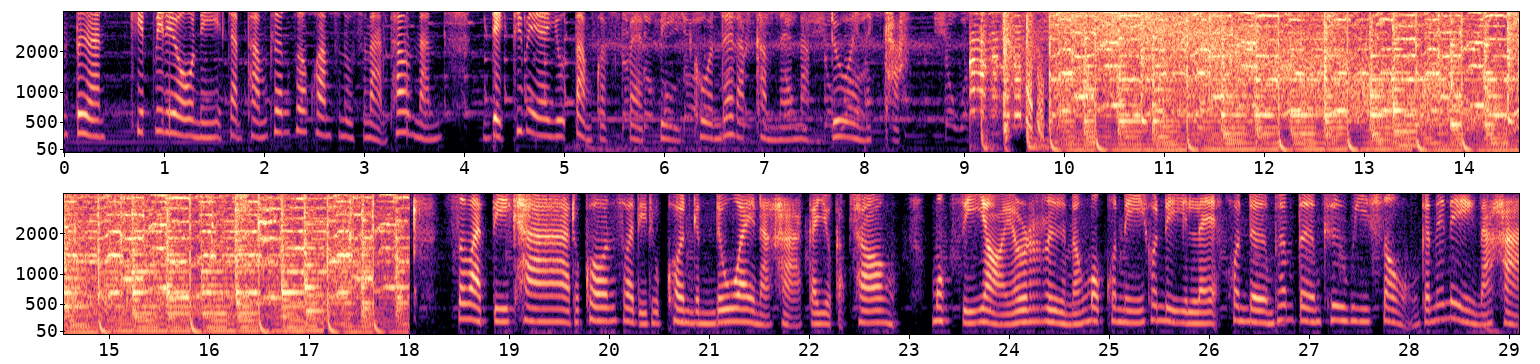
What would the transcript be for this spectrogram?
ำเตือน คลิปวิดีโอนี้จัดทำขึ้นเพื่อความสนุกสนานเท่านั้น เด็กที่มีอายุต่ำกว่า 18 ปี ควรได้รับคำแนะนำด้วยนะคะ สวัสดีค่ะ ทุกคนสวัสดีทุกคนกันด้วยนะคะก็อยู่กับช่องหมกสีหยอยหรือน้องหมกคนนี้คนดีและคนเดิมเพิ่มเติมคือ V2 กันนั่นเองนะคะ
